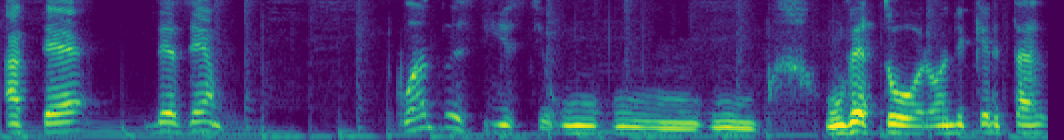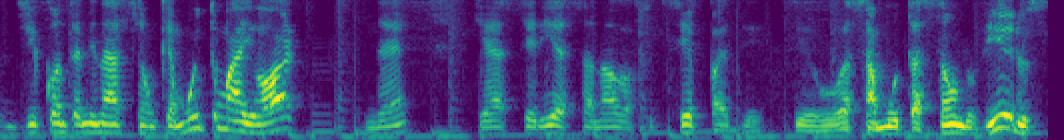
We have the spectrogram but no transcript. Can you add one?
até dezembro quando existe um, um, um, um vetor onde que ele está de contaminação que é muito maior, né, que é, seria essa nova cepa, de, de, essa mutação do vírus,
